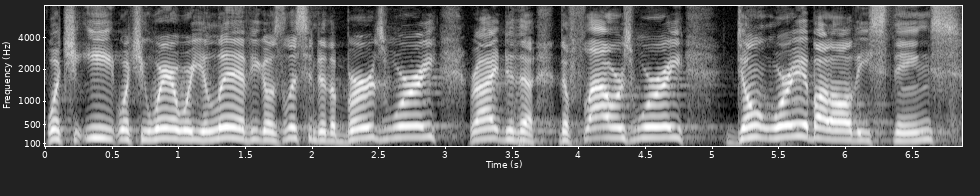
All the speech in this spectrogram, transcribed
what you eat, what you wear, where you live. He goes, "Listen, do the birds worry, right? Do the, the flowers worry? Don't worry about all these things.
